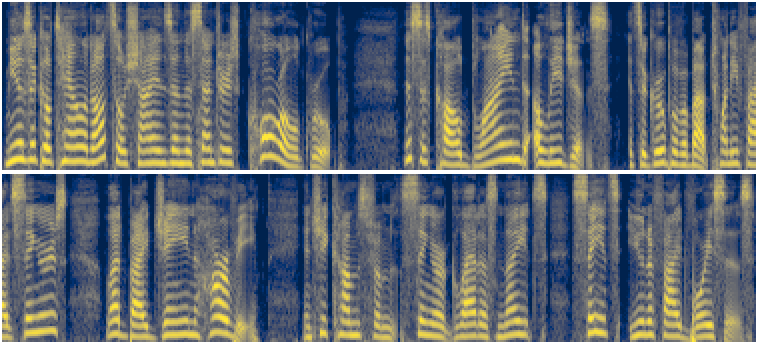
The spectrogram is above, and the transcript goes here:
Musical talent also shines in the center's choral group. This is called Blind Allegiance. It's a group of about 25 singers led by Jane Harvey, and she comes from singer Gladys Knight's Saints Unified Voices.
